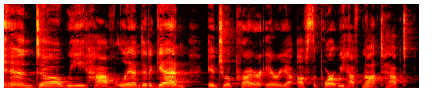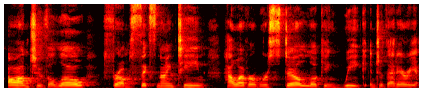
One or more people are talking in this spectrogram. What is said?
and uh, we have landed again into a prior area of support. We have not tapped onto the low from 619 However, we're still looking weak into that area.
